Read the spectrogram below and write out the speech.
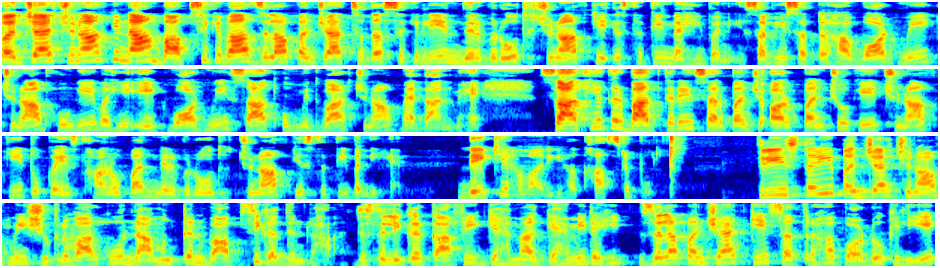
पंचायत चुनाव के नाम वापसी के बाद जिला पंचायत सदस्य के लिए निर्विरोध चुनाव की स्थिति नहीं बनी। सभी सत्रह वार्ड में चुनाव होंगे, वहीं एक वार्ड में सात उम्मीदवार चुनाव मैदान में हैं। साथ ही अगर बात करें सरपंच और पंचों के चुनाव की तो कई स्थानों पर निर्विरोध चुनाव की स्थिति बनी है। देखिए हमारी यह खास रिपोर्ट। त्रिस्तरीय पंचायत चुनाव में शुक्रवार को नामांकन वापसी का दिन रहा जिसे लेकर काफ़ी गहमा गहमी रही। जिला पंचायत के सत्रह वार्डो के लिए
